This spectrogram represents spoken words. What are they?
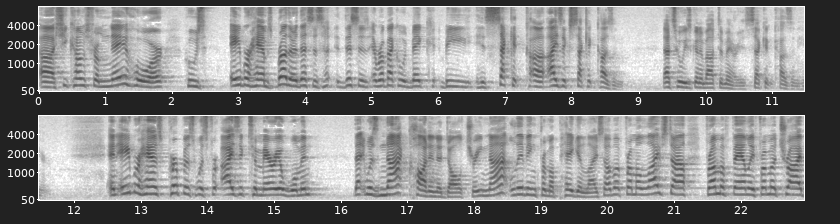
uh, she comes from Nahor, who's Abraham's brother. This is this is Rebecca would make be his second uh, Isaac's second cousin. That's who he's going about to marry, his second cousin here. And Abraham's purpose was for Isaac to marry a woman that was not caught in adultery, not living from a pagan lifestyle, but from a lifestyle, from a family, from a tribe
